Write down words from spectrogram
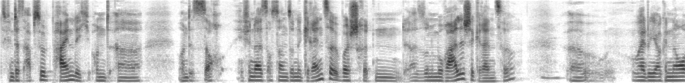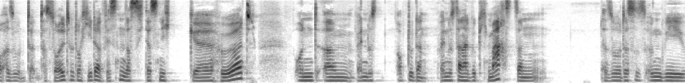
Ich finde das absolut peinlich und, äh, und es ist auch, ich finde, da ist auch so, eine Grenze überschritten, also so eine moralische Grenze, mhm. äh, weil du ja genau, also das sollte doch jeder wissen, dass sich das nicht gehört. Und ähm, wenn du es, ob du dann, wenn du es dann halt wirklich machst, dann, also das ist irgendwie,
